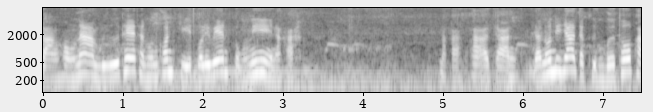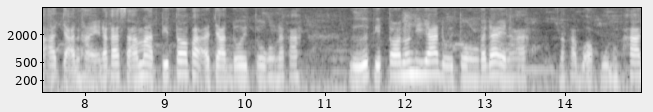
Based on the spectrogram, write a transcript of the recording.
สั่งห้องน้ำหรือเทถนนคอนกรีตบริเวณตรงนี้นะคะนะคะพระอาจารย์เดี๋ยวนนทิยาจะขึ้นเบอร์โทรพระอาจารย์ให้นะคะ สามารถติดต่อพระอาจารย์โดยตรงนะคะ หรือติดต่อนนทิยาโดยตรงก็ได้นะคะนะคะ บอกบุญผ่าน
